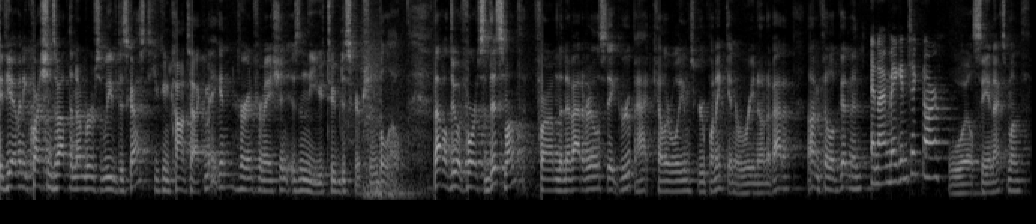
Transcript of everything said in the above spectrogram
If you have any questions about the numbers we've discussed, you can contact Megan. Her information is in the YouTube description below. That'll do it for us this month. From the Nevada Real Estate Group at Keller Williams Group 1 Inc. in Reno, Nevada, I'm Philip Goodman. And I'm Megan Ticknor. We'll see you next month.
